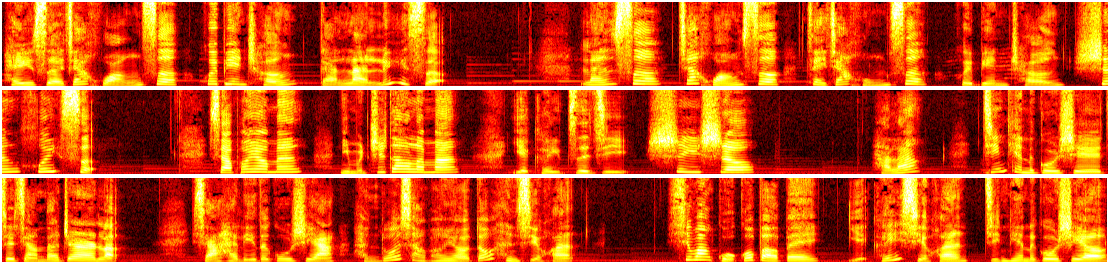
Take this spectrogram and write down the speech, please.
黑色加黄色会变成橄榄绿色，蓝色加黄色再加红色会变成深灰色。小朋友们，你们知道了吗？也可以自己试一试哦。好啦，今天的故事就讲到这儿了。小海狸的故事呀，很多小朋友都很喜欢。希望果果宝贝也可以喜欢今天的故事哟。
